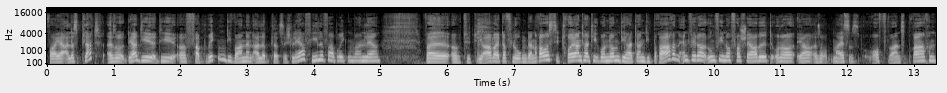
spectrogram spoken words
war ja alles platt. Also ja, die, die äh, Fabriken, die waren dann alle plötzlich leer, viele Fabriken waren leer. Weil äh, die, Arbeiter flogen dann raus, die Treuhand hat die übernommen, die hat dann die Brachen entweder irgendwie noch verscherbelt oder ja, also meistens, oft waren es Brachen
